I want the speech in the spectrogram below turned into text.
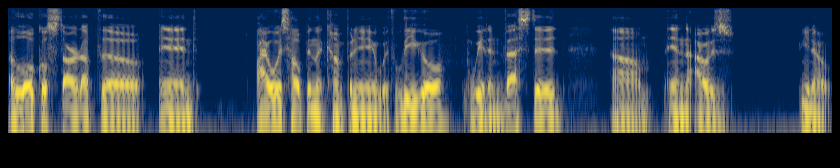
a local startup though, and I was helping the company with legal. We had invested, um, and I was, you know,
